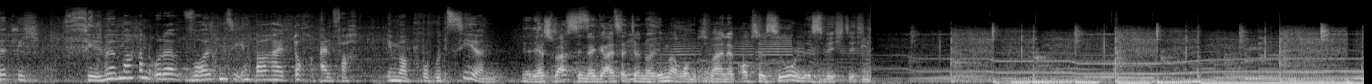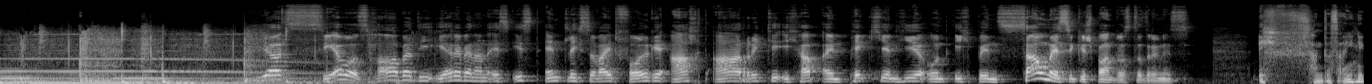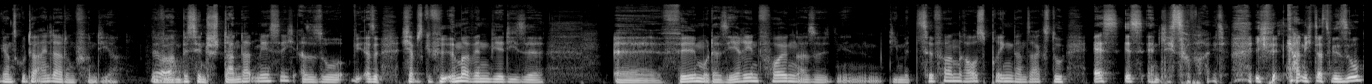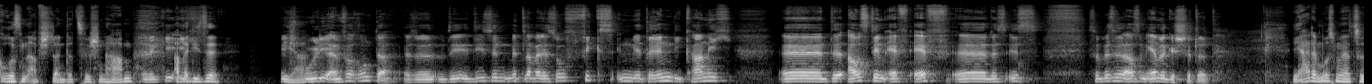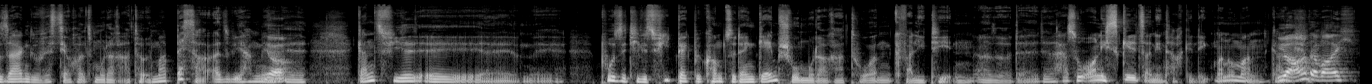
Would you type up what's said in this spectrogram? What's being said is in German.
wirklich Filme machen oder wollten Sie in Wahrheit doch einfach immer provozieren? Ja, der Schwachsinn, der geistert ja nur immer rum. Ich meine, Obsession ist wichtig. Ja, servus, habe die Ehre benannt. Es ist endlich soweit, Folge 8a. Ricky, ich habe ein Päckchen hier und ich bin saumäßig gespannt, was da drin ist. Ich fand das eigentlich eine ganz gute Einladung von dir. Wir Ja. waren ein bisschen standardmäßig. Also so, wie, also ich habe das Gefühl, immer wenn wir diese äh, Film- oder Serienfolgen, also die, die mit Ziffern rausbringen, dann sagst du, es ist endlich soweit. Ich finde gar nicht, dass wir so großen Abstand dazwischen haben. Ricky, aber ich- diese, Ich Ja. spule die einfach runter. Also die, die sind mittlerweile so fix in mir drin, die kann ich äh, aus dem FF, äh, das ist so ein bisschen aus dem Ärmel geschüttelt. Ja, da muss man dazu sagen, du wirst ja auch als Moderator immer besser. Also wir haben ja, Ja. Äh, ganz viel äh, äh, positives Feedback bekommen zu deinen Game-Show-Moderatoren-Qualitäten. Also da, da hast du ordentlich Skills an den Tag gelegt, Mann, oh Mann. Ja, nicht da war ich,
